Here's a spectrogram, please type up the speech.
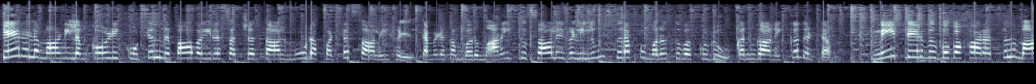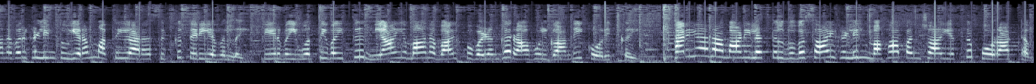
கேரள மாநிலம் கோழிக்கோட்டில் நிபா வைரஸ் அச்சத்தால் மூடப்பட்ட சாலைகள். தமிழகம் வரும் அனைத்து சாலைகளிலும் சிறப்பு மருத்துவ குழு கண்காணிக்க திட்டம். நீட் தேர்வு விவகாரத்தில் மாணவர்களின் துயரம் மத்திய அரசுக்கு தெரியவில்லை. தேர்வை ஒத்திவைத்து நியாயமான வாய்ப்பு வழங்க ராகுல் காந்தி கோரிக்கை. ஹரியானா மாநிலத்தில் விவசாயிகளின் மகா பஞ்சாயத்து போராட்டம்.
